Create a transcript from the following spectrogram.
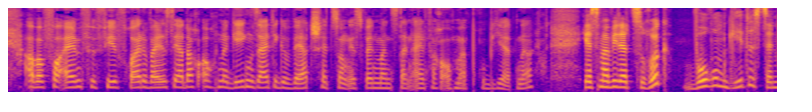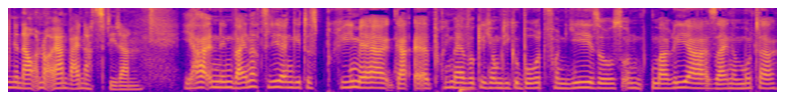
aber vor allem für viel Freude, weil es ja doch auch eine gegenseitige Wertschätzung ist, wenn man es dann einfach auch mal probiert. Ne? Jetzt mal wieder zurück. Worum geht es denn genau in euren Weihnachtsliedern? Ja, in den Weihnachtsliedern geht es primär, äh, primär wirklich um die Geburt von Jesus und Maria, seine Mutter.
